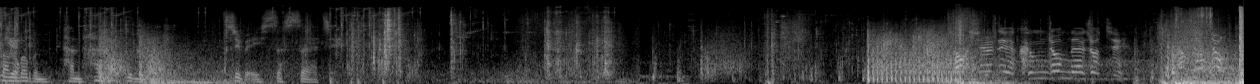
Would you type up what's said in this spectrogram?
중. 방법은 단 하나뿐이야. 집에 있었어야지. 적 실드에 금 좀 내줬지. 장전 중.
